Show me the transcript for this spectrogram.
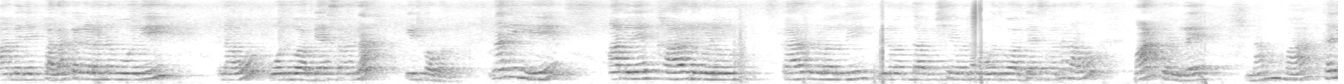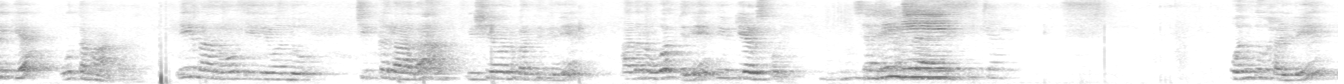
ಆಮೇಲೆ ಫಲಕಗಳನ್ನು ಓದಿ ನಾವು ಓದುವ ಅಭ್ಯಾಸವನ್ನ ಇಟ್ಕೋಬೋದು. ನಾನಿಲ್ಲಿ ಆಮೇಲೆ ಕಾರ್ಡ್ಗಳು, ಕಾರ್ಡ್ಗಳಲ್ಲಿ ಇರುವಂಥ ವಿಷಯವನ್ನು ಓದುವ ಅಭ್ಯಾಸವನ್ನು ನಾವು ಮಾಡಿಕೊಂಡ್ರೆ ನಮ್ಮ ಕಲಿಕೆ ಉತ್ತಮ ಆಗ್ತದೆ. ಈಗ ನಾನು ಇಲ್ಲಿ ಒಂದು ಚಿಕ್ಕದಾದ ವಿಷಯವನ್ನು ಬರೆದಿದ್ದೀನಿ. ಅದನ್ನು ಓದ್ತೀನಿ ನೀವು ಕೇಳಿಸ್ಕೊಳ್ಳಿ. ಒಂದು ಹಳ್ಳಿ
